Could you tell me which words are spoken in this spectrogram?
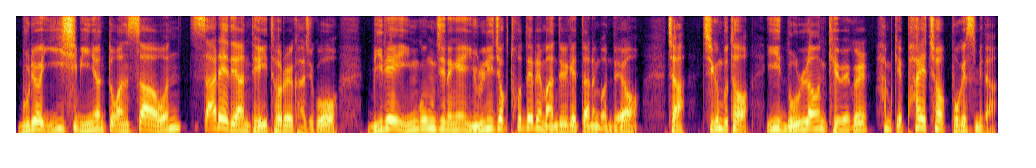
무려 22년 동안 쌓아온 쌀에 대한 데이터를 가지고 미래 인공지능의 윤리적 토대를 만들겠다는 건데요. 자, 지금부터 이 놀라운 계획을 함께 파헤쳐 보겠습니다.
